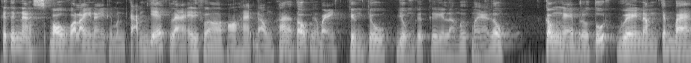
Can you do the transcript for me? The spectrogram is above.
Cái tính năng Spoil và Lay này thì mình cảm giác là Edifer họ hoạt động khá là tốt nha các bạn. Chân chu dùng cực kỳ là mượt mà luôn công nghệ Bluetooth V5.3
